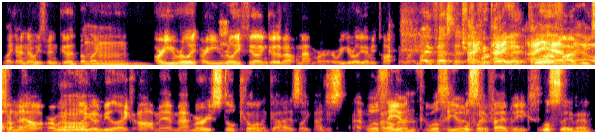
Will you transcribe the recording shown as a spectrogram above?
Like, I know he's been good, but like, mm-hmm. are you really are you really feeling good about Matt Murray? Are we really gonna be talking like my Vezina trophy four, candidate? Four or five now. weeks from now, are we really gonna be like, oh man, Matt Murray's still killing it, guys? Like, I just uh, we'll I see you in we'll see you in we'll four to five weeks. We'll see, man.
